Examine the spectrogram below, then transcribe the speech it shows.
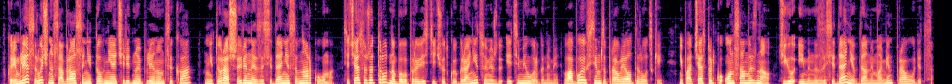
В Кремле срочно собрался не то внеочередной пленум ЦК, не то расширенное заседание Совнаркома. Сейчас уже трудно было провести четкую границу между этими органами. В обоих всем заправлял Троцкий. И подчас только он сам и знал, чье именно заседание в данный момент проводится.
